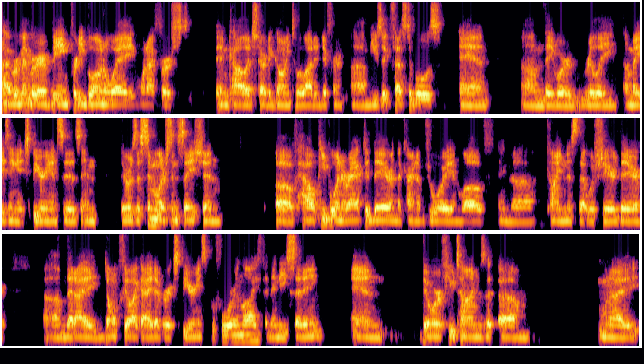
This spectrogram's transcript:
I remember being pretty blown away when I first in college started going to a lot of different uh, music festivals, and um, they were really amazing experiences. And there was a similar sensation of how people interacted there and the kind of joy and love and uh, kindness that was shared there um, that I don't feel like I had ever experienced before in life in any setting. And there were a few times um, when I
